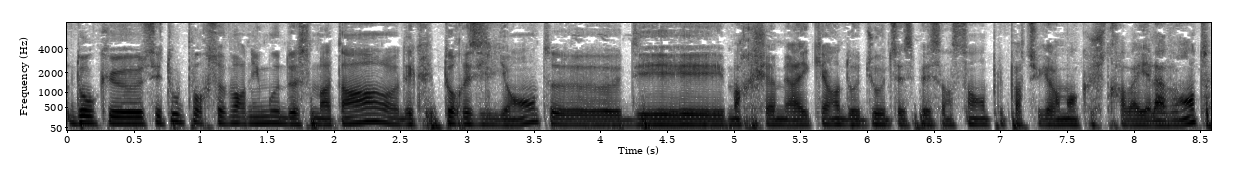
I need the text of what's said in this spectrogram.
Donc c'est tout pour ce morning mood de ce matin. Des cryptos résilientes des marchés américains Dow Jones SP500 plus particulièrement que je travaille à la vente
